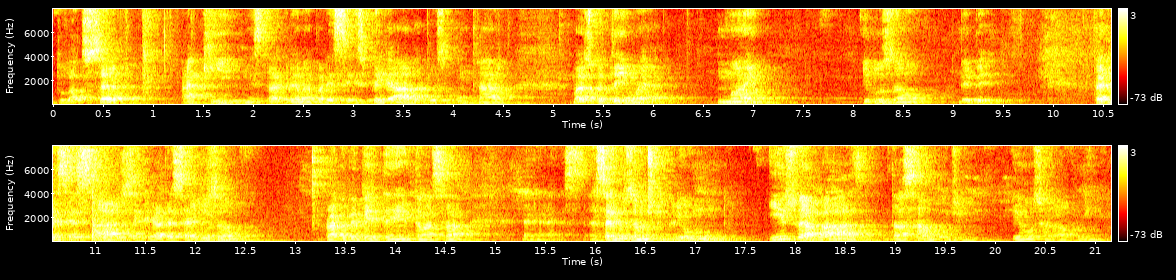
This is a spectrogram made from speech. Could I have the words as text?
do lado certo. Aqui no Instagram vai aparecer espelhado, a ao contrário. Mas o que eu tenho é mãe, ilusão, bebê. Então é necessário ser criada essa ilusão para que o bebê tenha então essa, é, essa ilusão de que criou o mundo. Isso é a base da saúde emocional para o.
